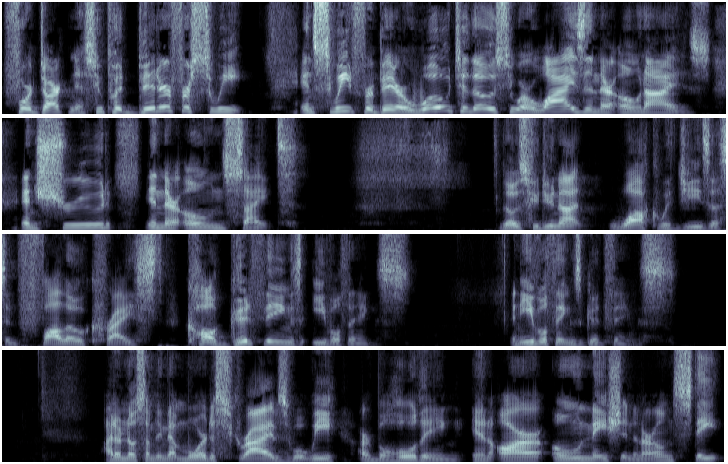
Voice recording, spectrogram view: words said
for darkness, who put bitter for sweet and sweet for bitter. Woe to those who are wise in their own eyes and shrewd in their own sight. Those who do not walk with Jesus and follow Christ call good things evil things and evil things good things. I don't know something that more describes what we are beholding in our own nation, in our own state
